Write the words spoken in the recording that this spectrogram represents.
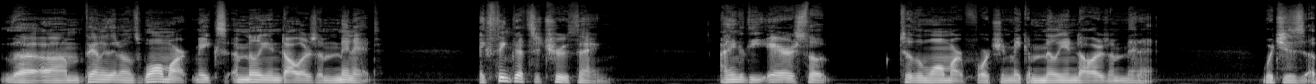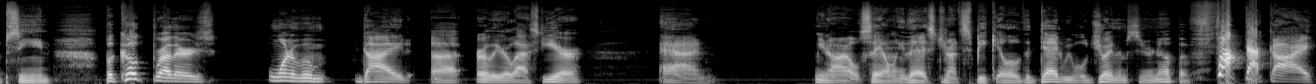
the um, family that owns Walmart makes a million dollars a minute. I think that's a true thing. I think the heirs to, to the Walmart fortune make a million dollars a minute, which is obscene. But Koch brothers, one of whom died uh, earlier last year, and you know, I will say only this do not speak ill of the dead. We will join them soon enough, but fuck that guy!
